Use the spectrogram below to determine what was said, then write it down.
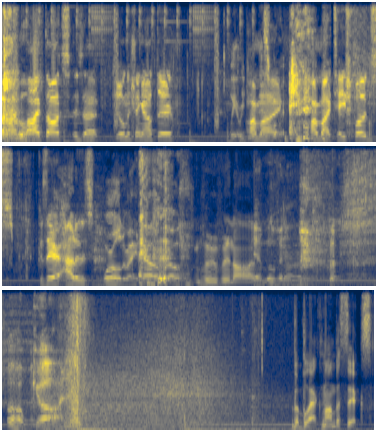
my, my thoughts is that the only thing out there Wait, are we are doing my are my taste buds because they're out of this world right now, bro. Moving on. yeah, moving on. Oh God. The Black Mamba 6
